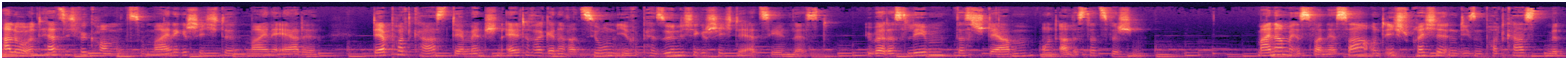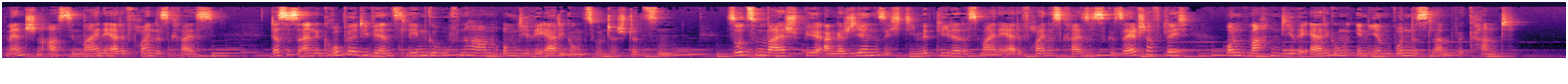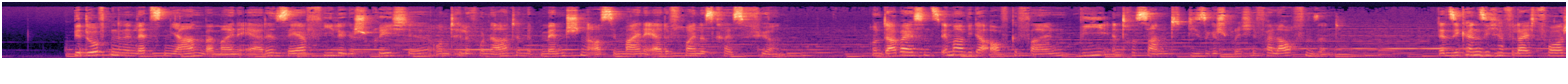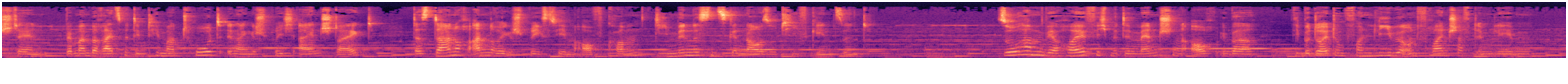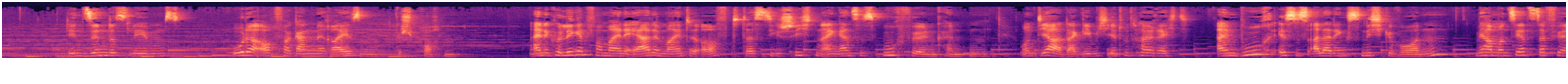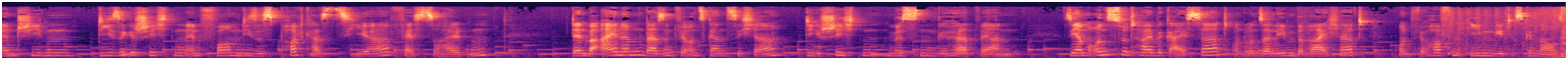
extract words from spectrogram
Hallo und herzlich willkommen zu Meine Geschichte, meine Erde. Der Podcast, der Menschen älterer Generationen ihre persönliche Geschichte erzählen lässt. Über das Leben, das Sterben und alles dazwischen. Mein Name ist Vanessa und ich spreche in diesem Podcast mit Menschen aus dem Meine Erde Freundeskreis. Das ist eine Gruppe, die wir ins Leben gerufen haben, um die Reerdigung zu unterstützen. So zum Beispiel engagieren sich die Mitglieder des Meine Erde Freundeskreises gesellschaftlich und machen die Reerdigung in ihrem Bundesland bekannt. Wir durften in den letzten Jahren bei Meine Erde sehr viele Gespräche und Telefonate mit Menschen aus dem Meine Erde Freundeskreis führen. Und dabei ist uns immer wieder aufgefallen, wie interessant diese Gespräche verlaufen sind. Denn Sie können sich ja vielleicht vorstellen, wenn man bereits mit dem Thema Tod in ein Gespräch einsteigt, dass da noch andere Gesprächsthemen aufkommen, die mindestens genauso tiefgehend sind. So haben wir häufig mit den Menschen auch über die Bedeutung von Liebe und Freundschaft im Leben, den Sinn des Lebens oder auch vergangene Reisen gesprochen. Eine Kollegin von Meine Erde meinte oft, dass die Geschichten ein ganzes Buch füllen könnten. Und ja, da gebe ich ihr total recht. Ein Buch ist es allerdings nicht geworden. Wir haben uns jetzt dafür entschieden, diese Geschichten in Form dieses Podcasts hier festzuhalten. Denn bei einem, da sind wir uns ganz sicher, die Geschichten müssen gehört werden. Sie haben uns total begeistert und unser Leben bereichert und wir hoffen, Ihnen geht es genauso.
